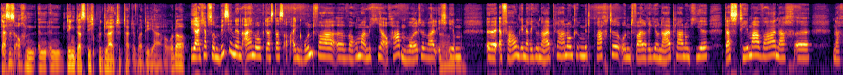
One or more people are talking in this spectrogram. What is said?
Das ist auch ein, ein, ein Ding, das dich begleitet hat über die Jahre, oder? Ja, ich habe so ein bisschen den Eindruck, dass das auch ein Grund war, äh, warum man mich hier auch haben wollte, weil ich ah. eben äh, Erfahrung in der Regionalplanung mitbrachte und weil Regionalplanung hier das Thema war nach, äh, nach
